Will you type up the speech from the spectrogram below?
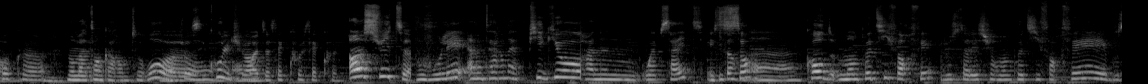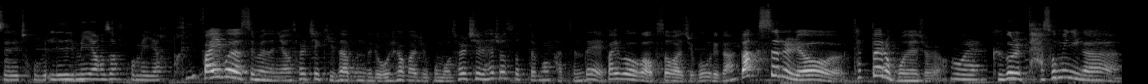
꼭, euh, 음. non mais attends, 40 euros, euh, 맞아. c'est cool, tu 어, vois. 맞아 세쿨 세쿨 Ensuite, vous voulez Internet. Pigio 하는 website 있어? 있어? 어. Called Mon Petit Forfait. Juste aller sur Mon Petit Forfait et vous allez trouver les meilleures offres au meilleur prix. 파이버였으면은요 설치 기사분들이 오셔가지고 뭐 설치를 해줬었던 것 같은데 파이버가 없어가지고 우리가 박스를요 택배로 보내줘요 Ouais, 그걸 다 소민이가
